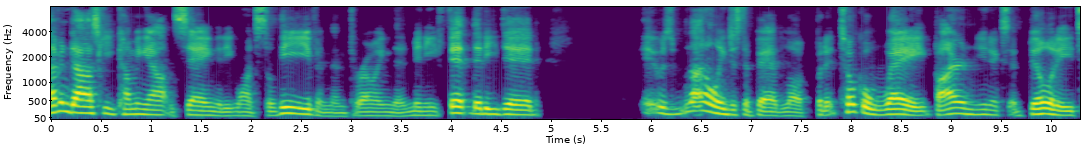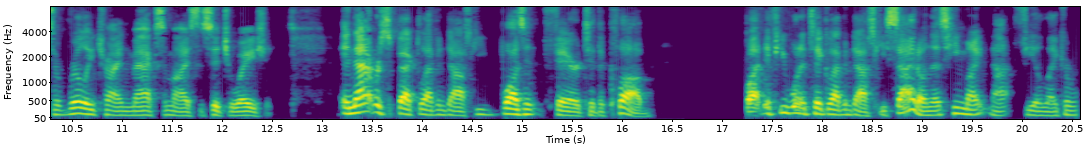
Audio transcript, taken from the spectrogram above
Lewandowski coming out and saying that he wants to leave and then throwing the mini fit that he did. It was not only just a bad look, but it took away Bayern Munich's ability to really try and maximize the situation. In that respect, Lewandowski wasn't fair to the club. But if you want to take Lewandowski's side on this, he might not feel like a,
